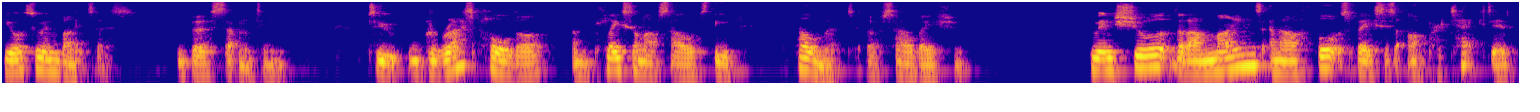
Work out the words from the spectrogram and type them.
He also invites us in verse 17 to grasp hold of and place on ourselves the helmet of salvation, to ensure that our minds and our thought spaces are protected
